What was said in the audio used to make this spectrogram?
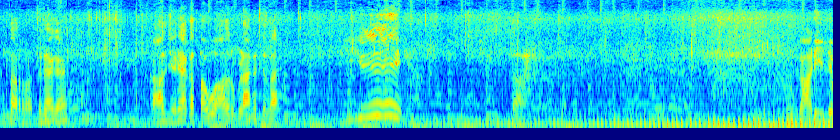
ಅಂತ ರಜನ್ಯಾಗ ಕಾಲು ಜರಿಯಾಕತ್ತಾವು, ಆದರೂ ಬಿಡಾಕತ್ತಿಲ್ಲ. ಏ ಆ. ನೀವು ಗಾಡಿ ಇಲ್ಲೇ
